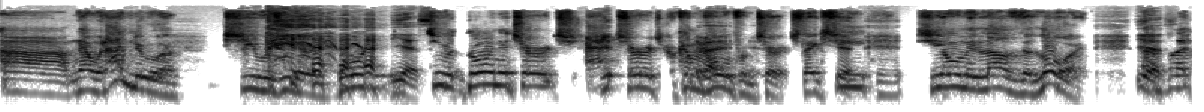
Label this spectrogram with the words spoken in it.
Um, now, when I knew her, she was either going, yes. she was going to church, at church, or coming right. home from church. Like she she only loved the Lord. Uh, yes. Uh, but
